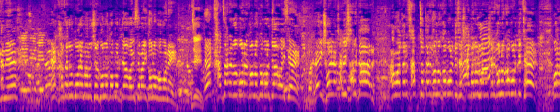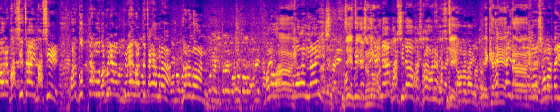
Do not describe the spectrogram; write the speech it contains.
এখানে এক হাজার উপরে মানুষের গণকবর দেওয়া হয়েছে ভাই গণভবনে। ভবনে এক হাজারের উপরে গণকবর দেওয়া হয়েছে। এই স্বৈরাচারী সরকার আমাদের ছাত্রদের গণকবর দিচ্ছে সাধারণ মানুষের গণকবর দিচ্ছে ফাঁসি চাই ফাঁসি। ওর গুপ্তার মতো বিদায় মারতে চাই আমরা জনগণ। বলার নাই জি, জি, ধন্যবাদ। ফাঁসি দেওয়া ফাঁসি মানে ফাঁসি দিতে হবে ভাই। এখানে, সবার দাবি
